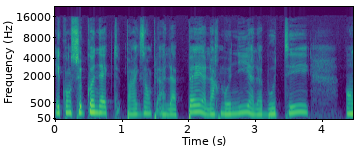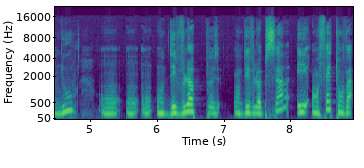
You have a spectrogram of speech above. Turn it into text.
et qu'on se connecte, par exemple, à la paix, à l'harmonie, à la beauté en nous, on, développe, ça et en fait, on va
